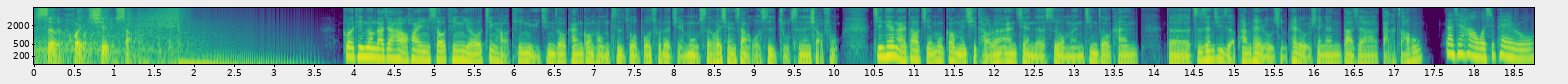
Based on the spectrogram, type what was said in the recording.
社会线上，各位听众，大家好，欢迎收听由静好听与镜周刊共同制作播出的节目《社会线上》，我是主持人小付。今天来到节目跟我们一起讨论案件的是我们镜周刊的资深记者潘佩如，请佩如先跟大家打个招呼。大家好，我是佩如。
